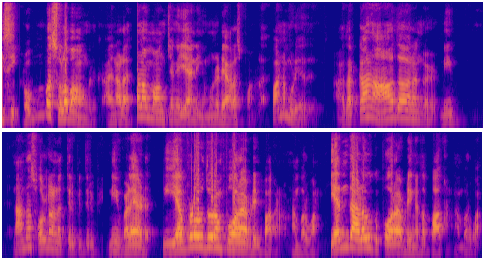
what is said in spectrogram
ஈஸி ரொம்ப சுலபம் அவங்களுக்கு. அதனால பணம் வாங்கிச்சங்க ஏன் நீங்க முன்னாடி அரெஸ்ட் பண்ணல? பண்ண முடியாது. அதற்கான ஆதாரங்கள் நீ நான் தான் சொல்றேன்ல திருப்பி திருப்பி. நீ விளையாடு. நீ எவ்வளவு தூரம் போற அப்படின்னு பார்க்கணும் நம்பர் ஒன் எந்த அளவுக்கு போற அப்படிங்கிறத பார்க்கணும் நம்பர் ஒன்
